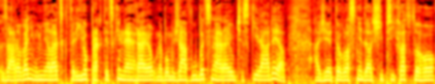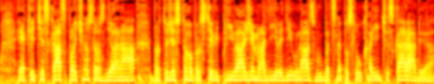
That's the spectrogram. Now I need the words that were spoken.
zároveň umělec, který ho prakticky nehrajou, nebo možná vůbec nehrajou český rádia. A že je to vlastně další příklad toho, jak je česká společnost rozdělená, protože z toho prostě vyplývá, že mladí lidi u nás vůbec neposlouchají česká rádia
